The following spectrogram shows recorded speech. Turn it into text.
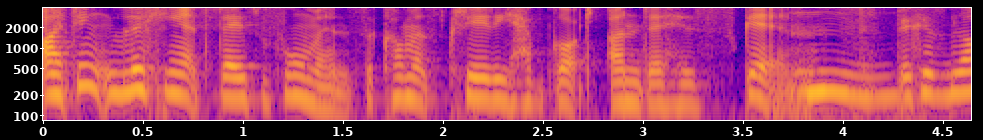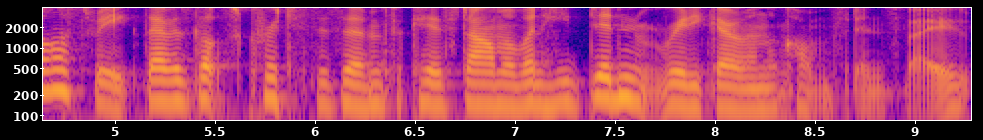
I think looking at today's performance, the comments clearly have got under his skin mm. because last week there was lots of criticism for Keir Starmer when he didn't really go on the confidence vote,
